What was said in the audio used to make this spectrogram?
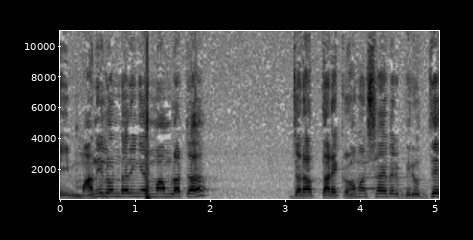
এই মানি লন্ডারিংয়ের মামলাটা জনাব তারেক রহমান সাহেবের বিরুদ্ধে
